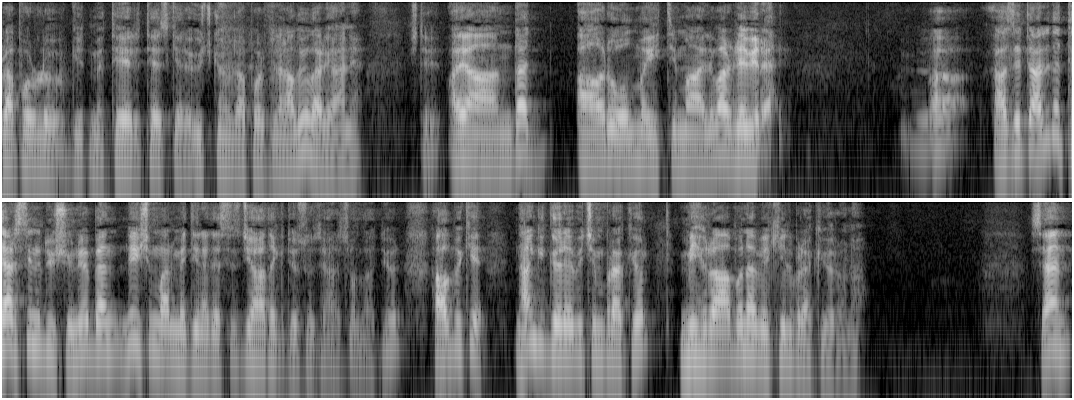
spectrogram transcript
raporlu gitme ter, tezkere üç gün rapor falan alıyorlar yani. İşte ayağında ağrı olma ihtimali var revire. Hazreti Ali de tersini düşünüyor. Ben ne işim var Medine'de siz cihada gidiyorsunuz ya Resulallah diyor. Halbuki hangi görev için bırakıyor? Mihrabına vekil bırakıyor onu. Sen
